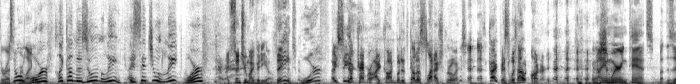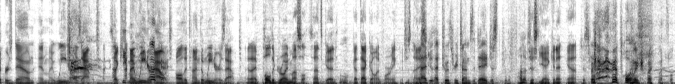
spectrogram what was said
the rest no, of her like. Worf. Click on the Zoom link. I sent you a link, Worf. I sent you my video. Thanks, Worf. I see a camera icon, but it's got a slash through it. Skype is without honor. I am wearing pants, but the zipper's down and my wiener is out. So I keep my wiener Okay. out all the time. The wiener is out. And I pulled a groin muscle, so that's good. Oh. Got that going for me, which is nice. I do that two or three times a day just for the fun of it. Just yanking it, yeah. Just for pulling a groin muscle.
